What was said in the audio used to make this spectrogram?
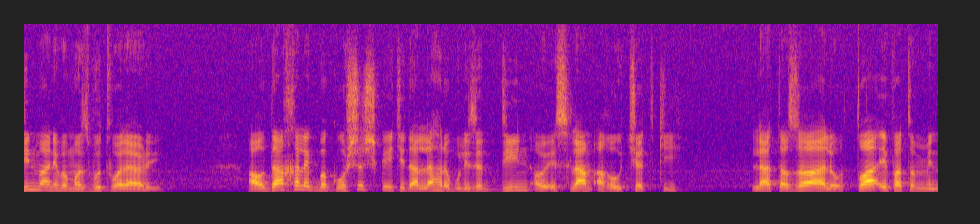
دین باندې به مضبوط ولاړ وي او دا خلک به کوشش کوي چې د الله رب العزت دین او اسلام هغه اوچت کی لا تزال طائفه من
